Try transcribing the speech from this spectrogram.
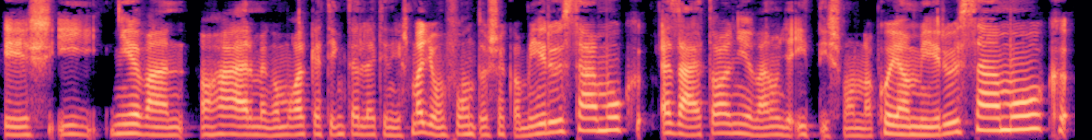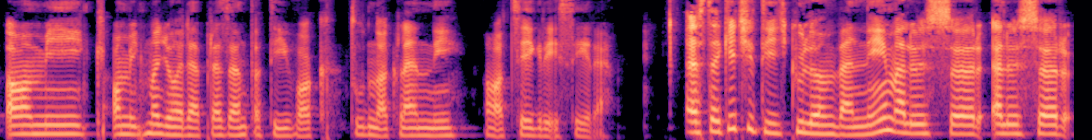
és így nyilván a HR meg a marketing területén is nagyon fontosak a mérőszámok, ezáltal nyilván ugye itt is vannak olyan mérőszámok, amik, amik nagyon reprezentatívak tudnak lenni a cég részére. Ezt egy kicsit így külön venném. Először, először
